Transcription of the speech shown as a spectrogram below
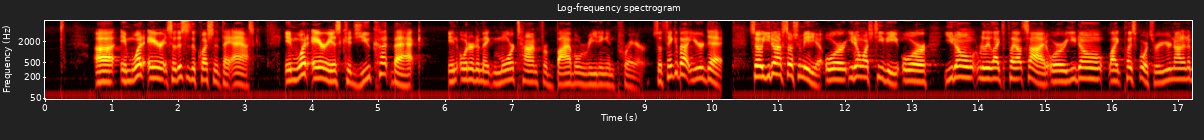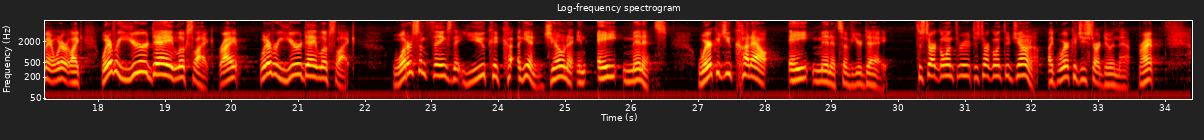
Uh, in what area, so this is the question that they ask. In what areas could you cut back in order to make more time for Bible reading and prayer? So think about your day. So you don't have social media, or you don't watch TV, or you don't really like to play outside, or you don't like play sports, or you're not in a band, whatever. Like whatever your day looks like, right? Whatever your day looks like. What are some things that you could cut? Again, Jonah in eight minutes. Where could you cut out eight minutes of your day to start going through to start going through Jonah? Like where could you start doing that, right?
